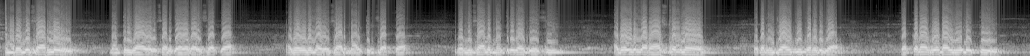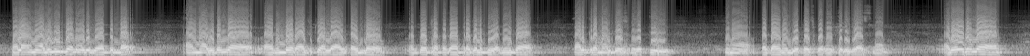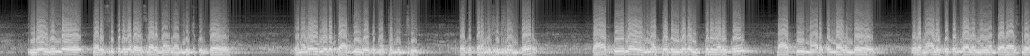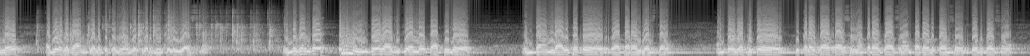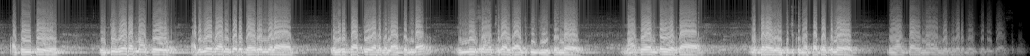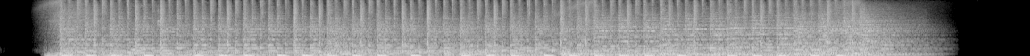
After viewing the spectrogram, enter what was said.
ఆయన రెండుసార్లు మంత్రిగా ఒకసారి దేవాదాయ శాఖ అదేవిధంగా ఒకసారి మార్కెటింగ్ శాఖ రెండుసార్లు మంత్రిగా చేసి అదేవిధంగా రాష్ట్రంలో ఒక నిజాయితీపరుడుగా ఎక్కడా కూడా వేలెత్తి ఫలాని అవినీతి అనేది లేకుండా ఆయన ఆ విధంగా ఆయన ఉండే రాజకీయాల్లో ఆయన టైంలో ఎంతో చక్కగా ప్రజలకు అనేక కార్యక్రమాలు చేసిన వ్యక్తి మన పెద్దవనని చెప్పేసి కూడా నేను తెలియజేస్తున్నాను. అదేవిధంగా ఈ రోజుల్లో పరిస్థితులు కూడా ఒకసారి మనం గమనించుకుంటే ఎనభై మూడు పార్టీ పెట్టినప్పటి నుంచి ఒక క్రమశిక్షణతో పార్టీలో ఉన్నప్పుడు కూడా ఇప్పటి వరకు పార్టీ మారకుండా ఉండే ఒక నాలుగు కుటుంబాలు ఉన్నాయంటే రాష్ట్రంలో అది ఒక దాంచాల కుటుంబం అని చెప్పి కూడా మేము తెలియజేస్తున్నాం ఎందుకంటే ఉంటే రాజకీయాల్లో పార్టీలో ఉంటాం లేకపోతే వ్యాపారాలు చేస్తాం. అంతే తప్పితే ఇక్కడ ఒక అవకాశం అక్కడ అవకాశం పదవుల కోసం ఇంకోటి కోసం అటు ఇటు. ఇటు కూడా మాకు అడిగేదానికి కూడా ధైర్యం కూడా ఎదురు పార్టీ వాళ్ళకి లేకుండా ఇన్ని సంవత్సరాల రాజకీయ జీవితంలో మాకు అంటూ ఒక ముద్ర వేయించుకునే పద్ధతిలో మేమంతా ఉన్నామని చెప్పి కూడా మేము తెలియజేస్తున్నాం.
